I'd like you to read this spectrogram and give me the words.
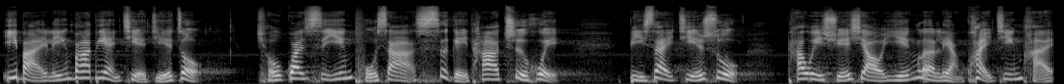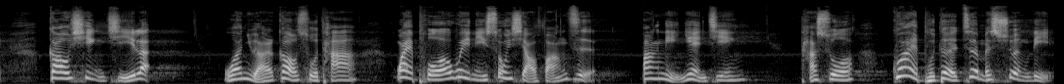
一百零八遍解结咒，求观世音菩萨赐给他智慧。比赛结束，他为学校赢了两块金牌，高兴极了。我女儿告诉他。外婆为你送小房子，帮你念经。他说：“怪不得这么顺利，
